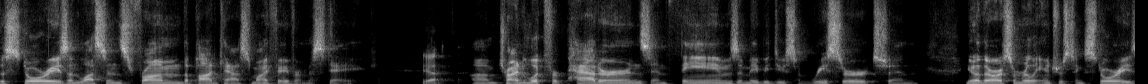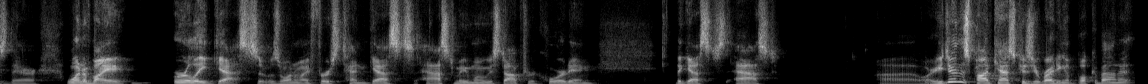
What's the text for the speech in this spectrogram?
the stories and lessons from the podcast my favorite mistake. Yeah. I'm trying to look for patterns and themes and maybe do some research. And you know there are some really interesting stories there. One of my early guests it was one of my first 10 guests asked me when we stopped recording. The guests asked uh, are you doing this podcast because you're writing a book about it?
